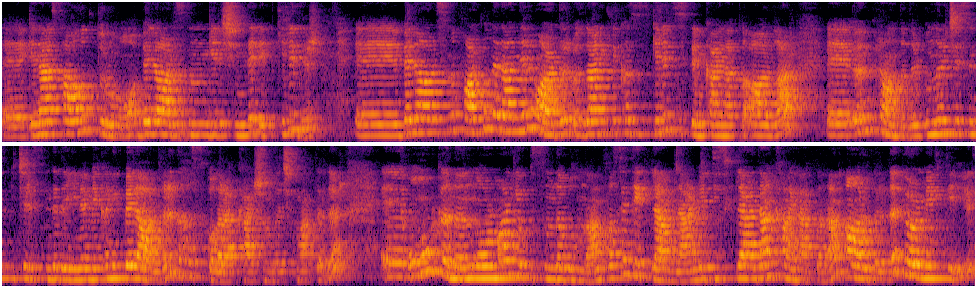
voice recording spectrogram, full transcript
e, genel sağlık durumu bel ağrısının gelişiminde etkilidir. Bel ağrısının farklı nedenleri vardır. Özellikle kas iskelet sistemi kaynaklı ağrılar e, ön plandadır. Bunlar içerisinde, içerisinde de yine mekanik bel ağrıları daha sık olarak karşımıza çıkmaktadır. E, omurganın normal yapısında bulunan faset eklemler ve disklerden kaynaklanan ağrıları da görmekteyiz.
